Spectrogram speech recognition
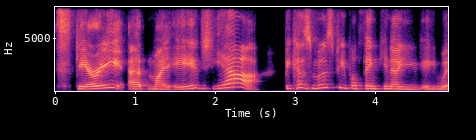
scary at my age? Yeah because most people think you know you you-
